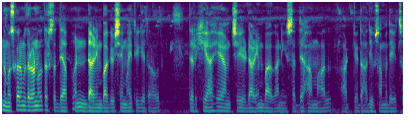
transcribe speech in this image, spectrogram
नमस्कार मित्रांनो तर सध्या आपण डाळिंबागविषयी माहिती घेत आहोत. तर ही आहे आमची डाळिंबाग आणि सध्या हा माल आठ ते दहा दिवसामध्येच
